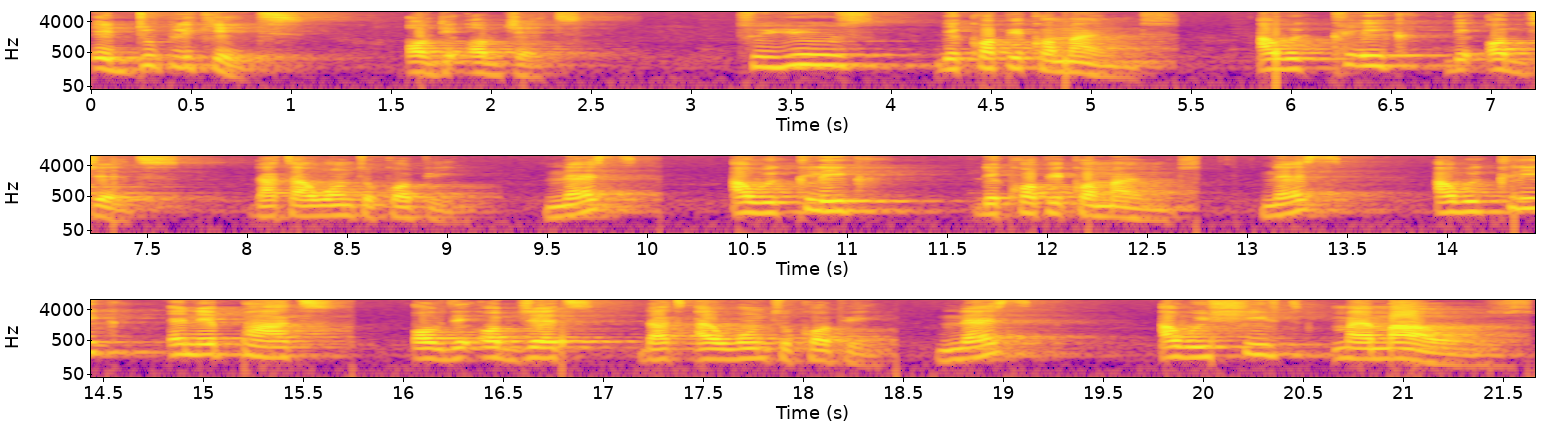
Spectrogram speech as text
a duplicate of the object. To use the copy command, I will click the object that I want to copy. Next, I will click the copy command. Next, I will click any part of the object that I want to copy. Next, I will shift my mouse.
